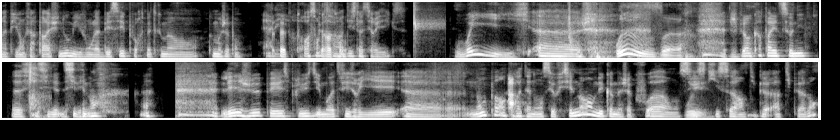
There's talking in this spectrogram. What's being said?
Et puis ils vont faire pareil chez nous, mais ils vont la baisser pour se mettre comme, en- comme au Japon. Allez, Peut-être. 390 la série X. Oui, euh, je, vais encore parler de Sony, euh, décidé- décidément. Les jeux PS Plus du mois de février euh, n'ont pas encore été annoncés officiellement, mais comme à chaque fois, on sait Oui. ce qui sort un petit peu, un petit peu avant.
